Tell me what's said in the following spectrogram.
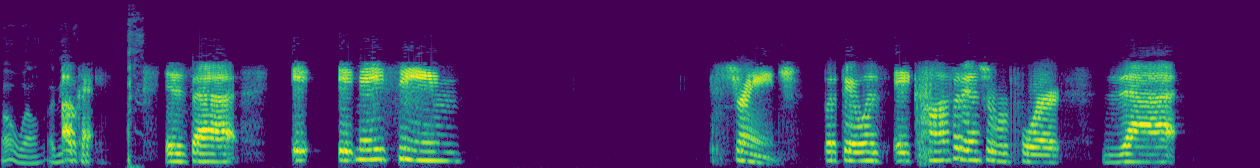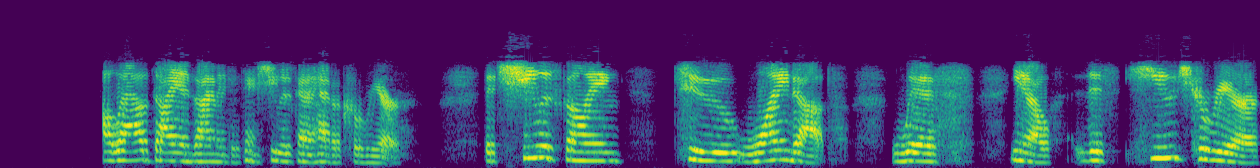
Oh well, I mean, okay, is that it? It may seem strange, but there was a confidential report that allowed Diane Dimond to think she was going to have a career, that she was going to wind up with, you know, this huge career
